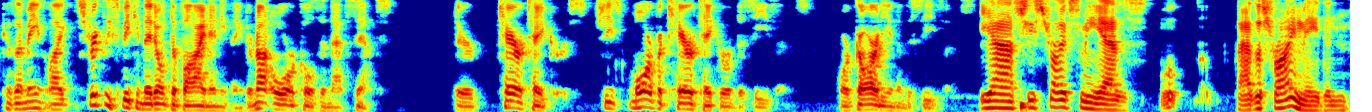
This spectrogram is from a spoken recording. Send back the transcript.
Because, I mean, like, strictly speaking, they don't divine anything. They're not oracles in that sense. They're caretakers. She's more of a caretaker of the seasons, or guardian of the seasons. Yeah, she strikes me as well as a shrine maiden.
